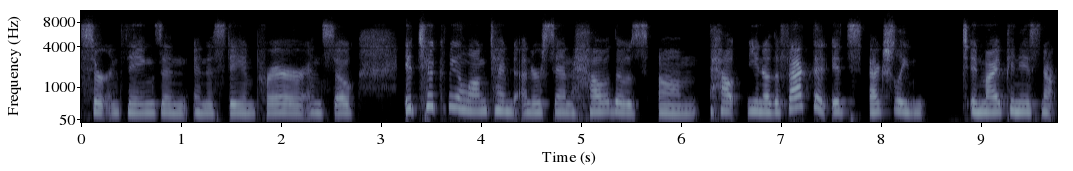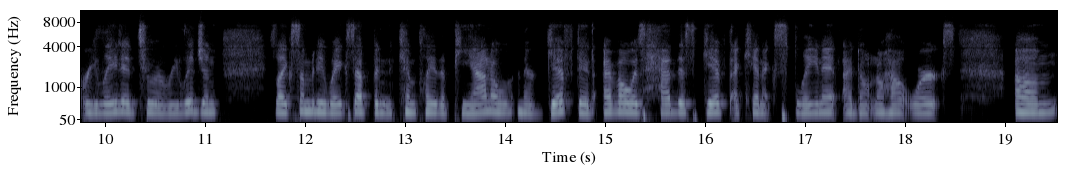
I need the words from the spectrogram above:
certain things and and to stay in prayer and so it took me a long time to understand how those um how you know the fact that it's actually in my opinion it's not related to a religion. It's like somebody wakes up and can play the piano and they're gifted. I've always had this gift. I can't explain it. I don't know how it works. Um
